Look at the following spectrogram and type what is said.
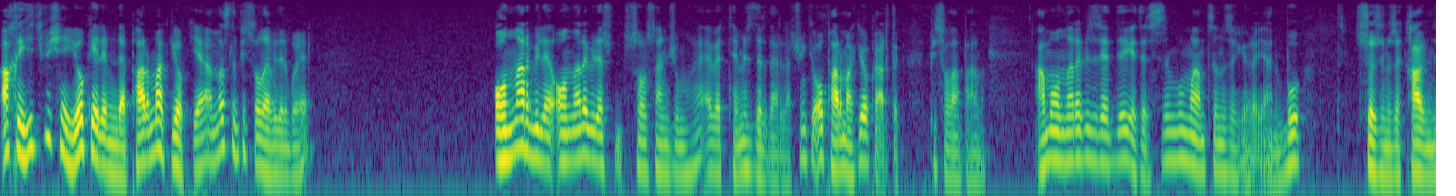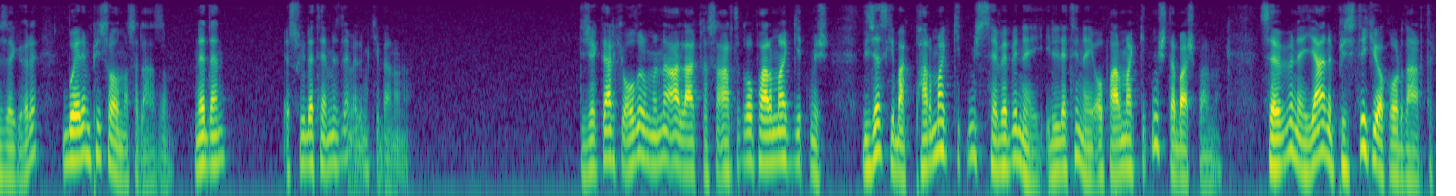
Ahi hiçbir şey yok elimde. Parmak yok ya. Nasıl pis olabilir bu el? Onlar bile onlara bile sorsan cumhura evet temizdir derler. Çünkü o parmak yok artık. Pis olan parmak. Ama onlara biz reddiye getir. Sizin bu mantığınıza göre yani bu sözünüze, kavlinize göre bu elin pis olması lazım. Neden? E suyla temizlemedim ki ben onu. Diyecekler ki olur mu ne alakası artık o parmak gitmiş. Diyeceğiz ki bak parmak gitmiş sebebi ne? İlleti ne? O parmak gitmiş de baş parmak. Sebebi ne? Yani pislik yok orada artık.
